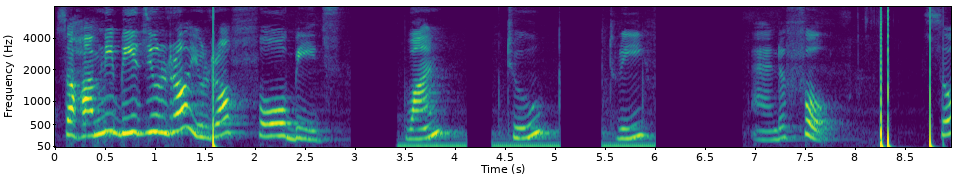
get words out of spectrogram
So how many beads you'll draw? You'll draw four beads. One, two, three, and a four. So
